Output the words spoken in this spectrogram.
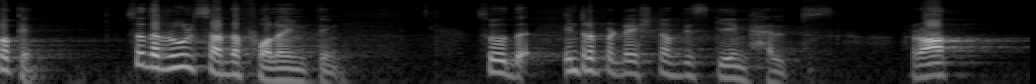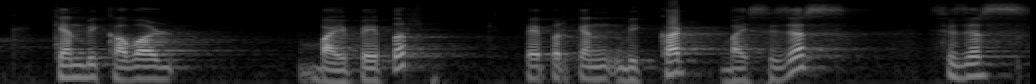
Okay. So, the rules are the following thing. So, the interpretation of this game helps. Rock can be covered by paper, paper can be cut by scissors, scissors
